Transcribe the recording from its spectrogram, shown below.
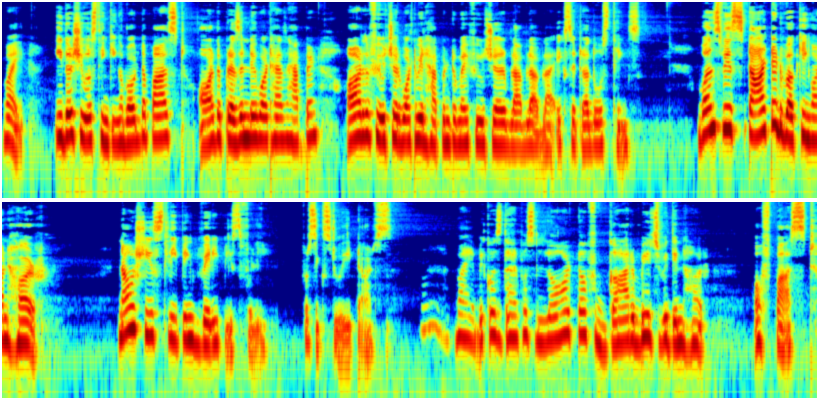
Why? Either she was thinking about the past or the present day what has happened or the future what will happen to my future blah blah blah etc those things. Once we started working on her now she is sleeping very peacefully for 6 to 8 hours. Why? Because there was lot of garbage within her of past.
